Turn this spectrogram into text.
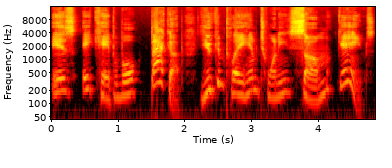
is a capable backup. You can play him 20 some games.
